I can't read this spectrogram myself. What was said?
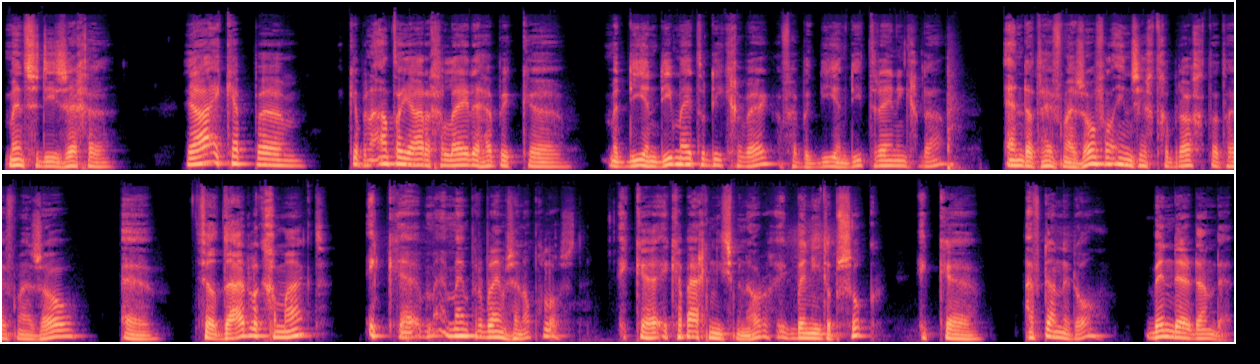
Mensen die zeggen, ja, ik heb, uh, ik heb een aantal jaren geleden heb ik uh, met die en die methodiek gewerkt, of heb ik die en die training gedaan. En dat heeft mij zoveel inzicht gebracht, dat heeft mij zo uh, veel duidelijk gemaakt. Ik, uh, mijn problemen zijn opgelost. Ik, uh, ik heb eigenlijk niets meer nodig. Ik ben niet op zoek. Ik, I've done it all. Been there, done that.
